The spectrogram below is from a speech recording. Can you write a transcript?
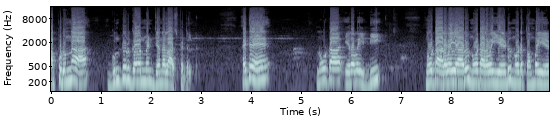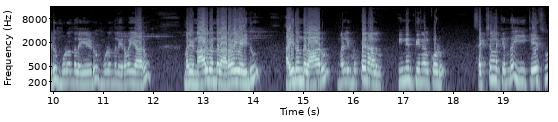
అప్పుడున్న గుంటూరు గవర్నమెంట్ జనరల్ హాస్పిటల్. అయితే నూట ఇరవై బి నూట అరవై ఆరు నూట అరవై ఏడు నూట తొంభై ఏడు మూడు వందల ఏడు మూడు వందల ఇరవై ఆరు మరియు నాలుగు వందల అరవై ఐదు ఐదు వందల ఆరు మళ్ళీ ముప్పై నాలుగు. ఇండియన్ పీనల్ కోడ్ సెక్షన్ల కింద ఈ కేసు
